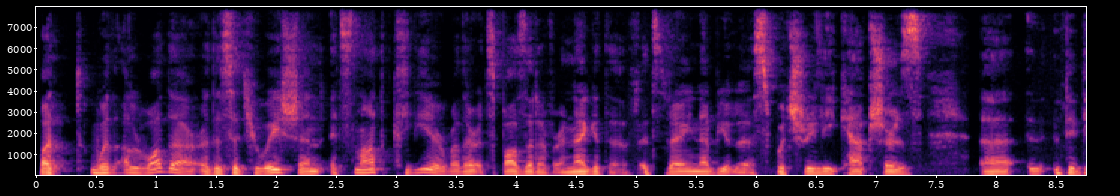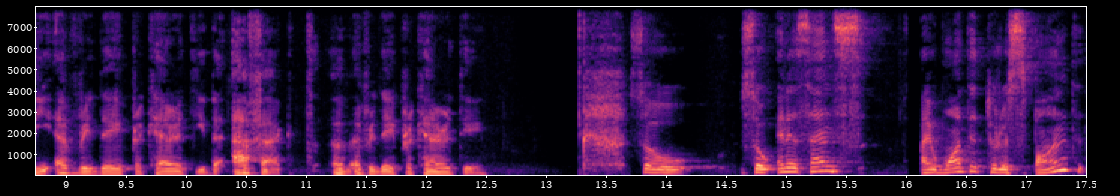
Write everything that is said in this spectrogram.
But with Al Wada or the situation, it's not clear whether it's positive or negative. It's very nebulous, which really captures uh, the, the everyday precarity, the affect of everyday precarity. So so in a sense, I wanted to respond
